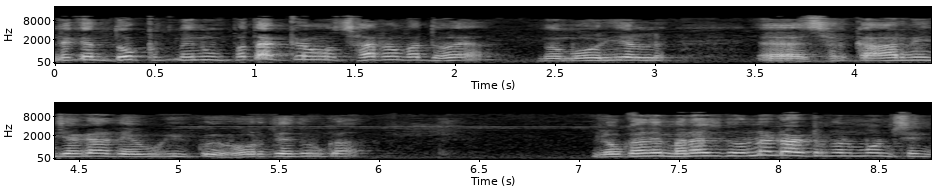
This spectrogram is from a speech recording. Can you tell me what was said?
ਲੇਕਿਨ ਦੁੱਖ ਮੈਨੂੰ ਪਤਾ ਕਿਉਂ ਸਾਰਿਆਂ ਨਾਲੋਂ ਵੱਧ ਹੋਇਆ? ਮੈਮੋਰੀਅਲ ਸਰਕਾਰ ਨਹੀਂ ਜਗ੍ਹਾ ਦੇਊਗੀ, ਕੋਈ ਹੋਰ ਦੇ ਦੂਗਾ ਲੋਕਾਂ ਦੇ ਮਨਾਂ 'ਚ ਤਾਂ ਨਾ ਡਾਕਟਰ ਮਨਮੋਹਨ ਸਿੰਘ,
